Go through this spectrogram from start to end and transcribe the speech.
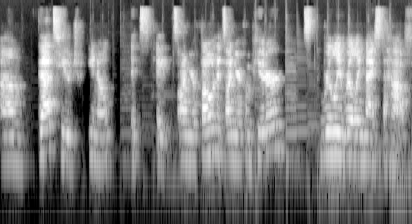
Um, that's huge. You know, it's it's on your phone, it's on your computer. It's really, really nice to have.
